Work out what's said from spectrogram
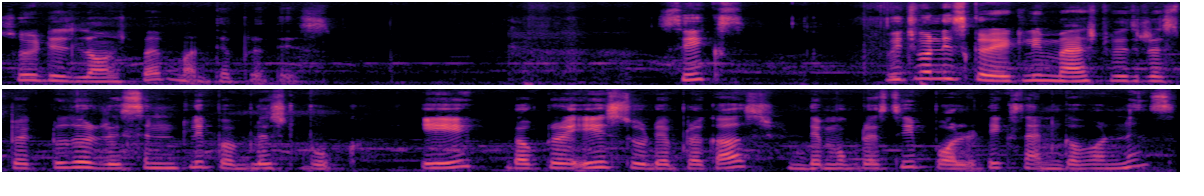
So, it is launched by Madhya Pradesh. 6. Which one is correctly matched with respect to the recently published book? A. Dr. A. Surya Prakash, Democracy, Politics and Governance.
